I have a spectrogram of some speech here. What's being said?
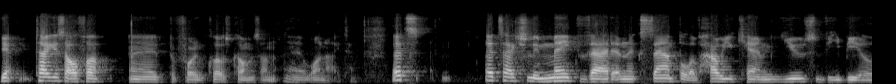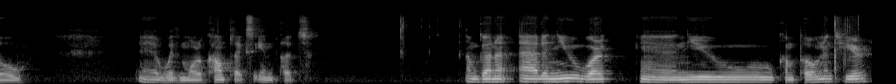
Yeah, tag is alpha, uh, perform close comments on uh, one item. Let's let's actually make that an example of how you can use VBO uh, with more complex input. I'm gonna add a new work, uh, new component here.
